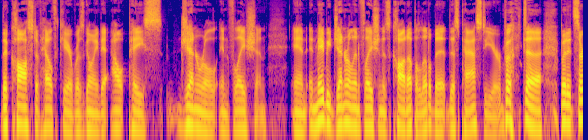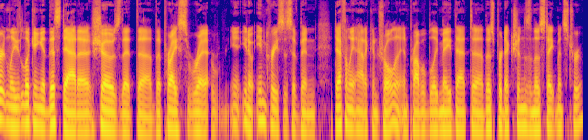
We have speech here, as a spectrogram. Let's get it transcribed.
the cost of healthcare was going to outpace general inflation and and maybe general inflation has caught up a little bit this past year, but uh, but it's certainly looking at this data shows that uh, the price re- you know increases have been definitely out of control and, and probably made that uh, those predictions and those statements true.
